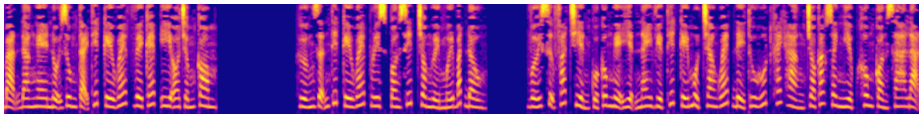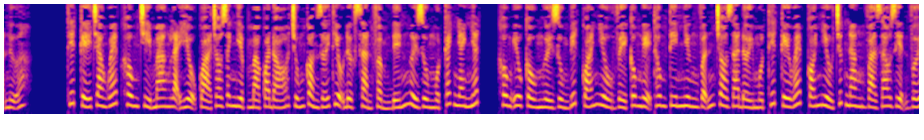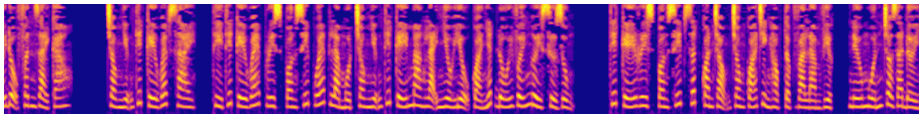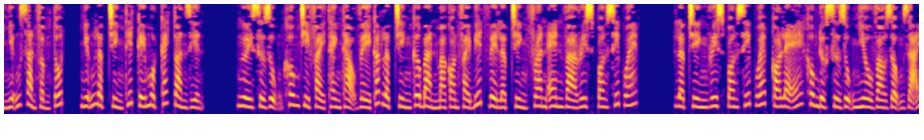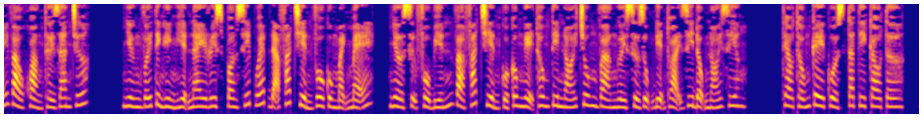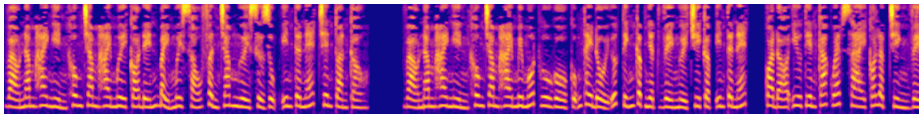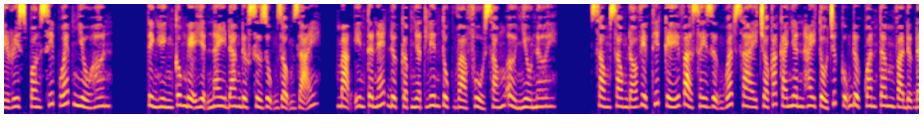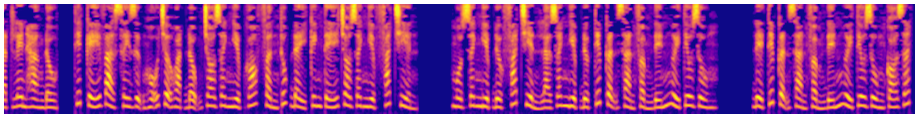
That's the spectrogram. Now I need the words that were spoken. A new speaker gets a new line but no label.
Bạn đang nghe nội dung tại thiết kế web com Hướng dẫn thiết kế web responsive cho người mới bắt đầu. Với sự phát triển của công nghệ hiện nay việc thiết kế một trang web để thu hút khách hàng cho các doanh nghiệp không còn xa lạ nữa. Thiết kế trang web không chỉ mang lại hiệu quả cho doanh nghiệp mà qua đó chúng còn giới thiệu được sản phẩm đến người dùng một cách nhanh nhất, không yêu cầu người dùng biết quá nhiều về công nghệ thông tin nhưng vẫn cho ra đời một thiết kế web có nhiều chức năng và giao diện với độ phân giải cao. Trong những thiết kế website, thì thiết kế web responsive web là một trong những thiết kế mang lại nhiều hiệu quả nhất đối với người sử dụng. Thiết kế responsive rất quan trọng trong quá trình học tập và làm việc, nếu muốn cho ra đời những sản phẩm tốt, những lập trình thiết kế một cách toàn diện. Người sử dụng không chỉ phải thành thạo về các lập trình cơ bản mà còn phải biết về lập trình front-end và responsive web. Lập trình responsive web có lẽ không được sử dụng nhiều vào rộng rãi vào khoảng thời gian trước. Nhưng với tình hình hiện nay responsive web đã phát triển vô cùng mạnh mẽ, nhờ sự phổ biến và phát triển của công nghệ thông tin nói chung và người sử dụng điện thoại di động nói riêng. Theo thống kê của StatiCounter, vào năm 2020 có đến 76% người sử dụng Internet trên toàn cầu. Vào năm 2021 Google cũng thay đổi ước tính cập nhật về người truy cập Internet, qua đó ưu tiên các website có lập trình về responsive web nhiều hơn. Tình hình công nghệ hiện nay đang được sử dụng rộng rãi, mạng Internet được cập nhật liên tục và phủ sóng ở nhiều nơi. Song song đó việc thiết kế và xây dựng website cho các cá nhân hay tổ chức cũng được quan tâm và được đặt lên hàng đầu. Thiết kế và xây dựng hỗ trợ hoạt động cho doanh nghiệp góp phần thúc đẩy kinh tế cho doanh nghiệp phát triển. Một doanh nghiệp được phát triển là doanh nghiệp được tiếp cận sản phẩm đến người tiêu dùng. Để tiếp cận sản phẩm đến người tiêu dùng có rất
